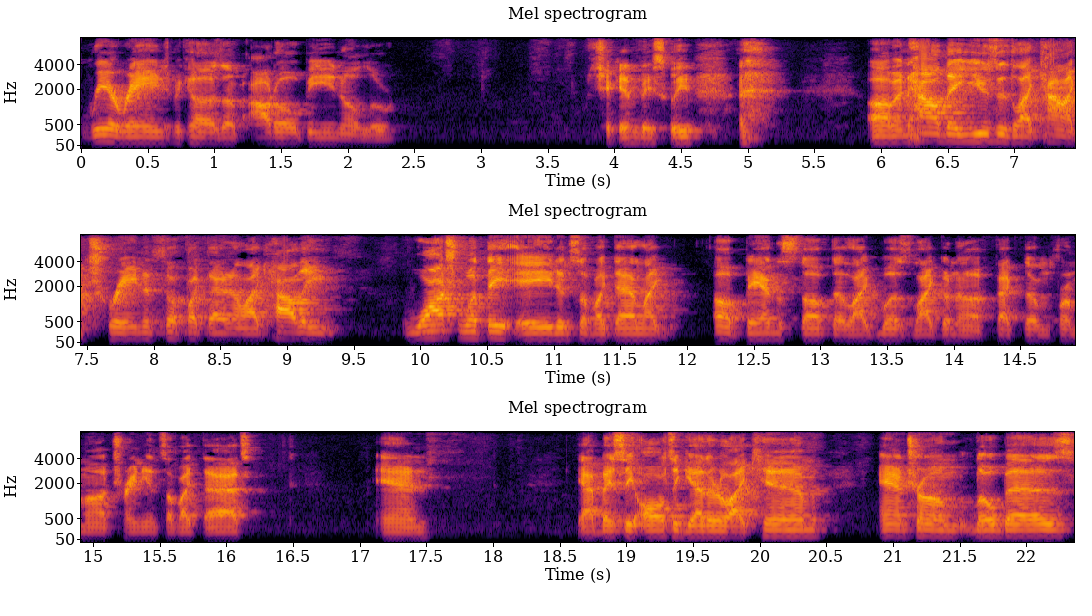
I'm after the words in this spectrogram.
rearranged because of Aldo being a little chicken, basically. um, and how they use it, like, kind of like train and stuff like that, and like how they watch what they ate and stuff like that, and like uh, ban the stuff that like was like gonna affect them from uh, training and stuff like that. And yeah, basically all together, like him, Artem, Lobov,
